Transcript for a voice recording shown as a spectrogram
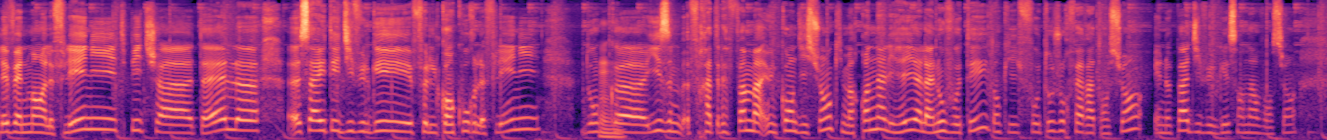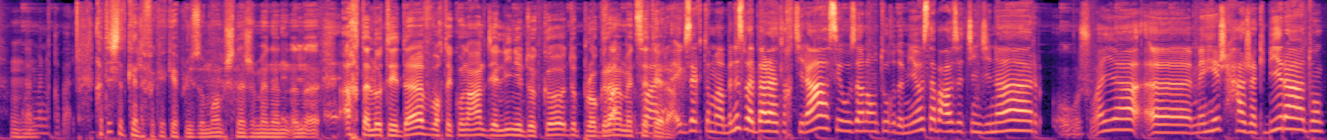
ليفينمون الفلاني تبيتشا تال سا ايتي ديفولغي في الكونكور الفلاني. Donc, euh, il y une condition qui m'a est la nouveauté. Donc, il faut toujours faire attention et ne pas divulguer son invention. Euh, plus ou moins ligne de code, programme, etc. Exactement. Ben, c'est aux alentours de dinars euh, mais Donc,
